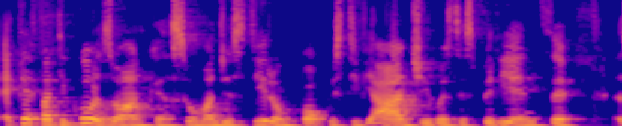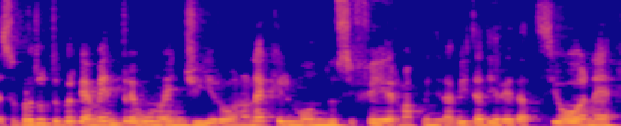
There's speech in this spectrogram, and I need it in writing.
è che è faticoso anche insomma gestire un po' questi viaggi, queste esperienze soprattutto perché mentre uno è in giro non è che il mondo si ferma, quindi la vita di redazione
